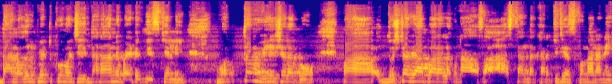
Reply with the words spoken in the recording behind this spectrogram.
దాన్ని వదిలిపెట్టుకుని వచ్చి ధనాన్ని బయటకు తీసుకెళ్ళి మొత్తం వేషలకు దుష్ట వ్యాపారాలకు నా ఆస్తంతా ఖర్చు చేసుకున్నానని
